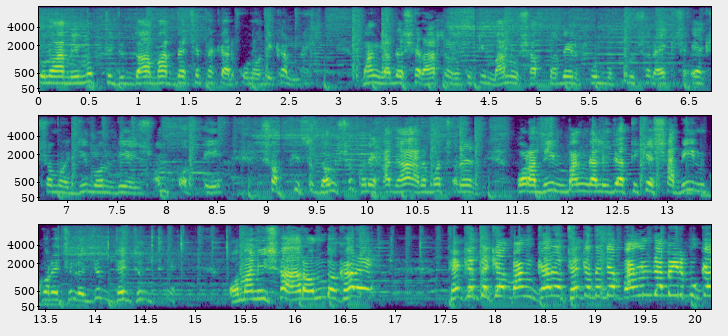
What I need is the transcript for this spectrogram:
কোনো, আমি মুক্তিযুদ্ধ, আমার বেঁচে থাকার কোনো অধিকার নাই। বাংলাদেশের আঠারো কোটি মানুষ আপনাদের পূর্বপুরুষেরা এক সময় জীবন দিয়ে সম্পদ দিয়ে সবকিছু ধ্বংস করে হাজার বছরের পরাধীন বাঙালি জাতিকে স্বাধীন করেছিল যুদ্ধে যুদ্ধে। অমানিসা আর অন্ধকারে থেকে থেকে বাংকারে থেকে থেকে পাঞ্জাবির বুকে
